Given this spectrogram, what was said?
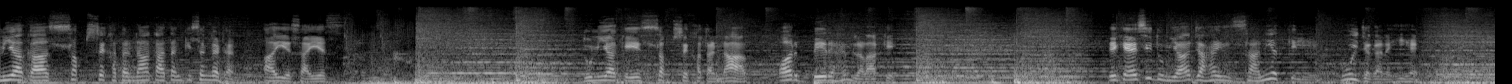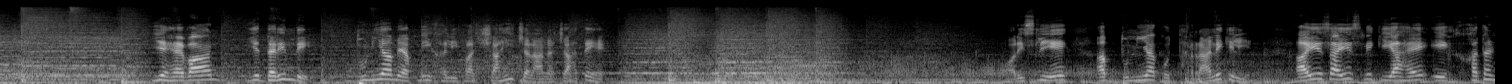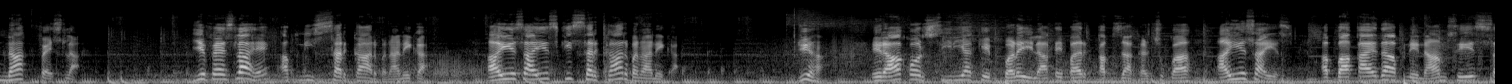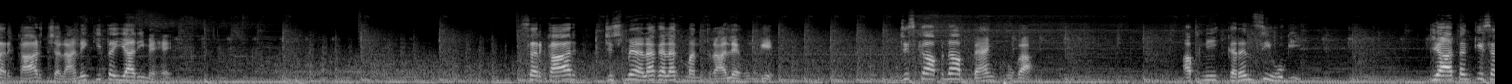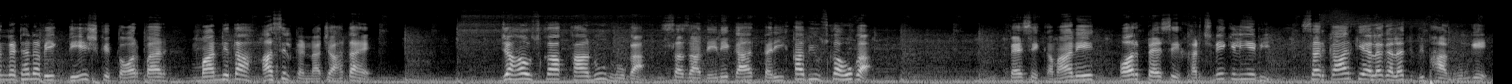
दुनिया का सबसे खतरनाक आतंकी संगठन आईएसआईएस दुनिया के सबसे खतरनाक और बेरहम लड़ाके। एक ऐसी दुनिया जहाँ इंसानियत के लिए कोई जगह नहीं है। ये हैवान, ये दरिंदे दुनिया में अपनी खलीफा शाही चलाना चाहते हैं। और इसलिए अब दुनिया को थर्राने के लिए आईएसआईएस ने किया है एक खतरनाक फैसला। ये फैसला है अपनी सरकार बनाने का, आईएसआईएस की सरकार बनाने का। जी हाँ इराक और सीरिया के बड़े इलाके पर कब्जा कर चुका आईएसआईएस अब बाकायदा अपने नाम से सरकार चलाने की तैयारी में है। सरकार जिसमें अलग अलग मंत्रालय होंगे, जिसका अपना बैंक होगा अपनी करेंसी होगी। यह आतंकी संगठन अब एक देश के तौर पर मान्यता हासिल करना चाहता है, जहाँ उसका कानून होगा, सजा देने का तरीका भी उसका होगा। पैसे कमाने और पैसे खर्चने के लिए भी सरकार के अलग अलग विभाग होंगे।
